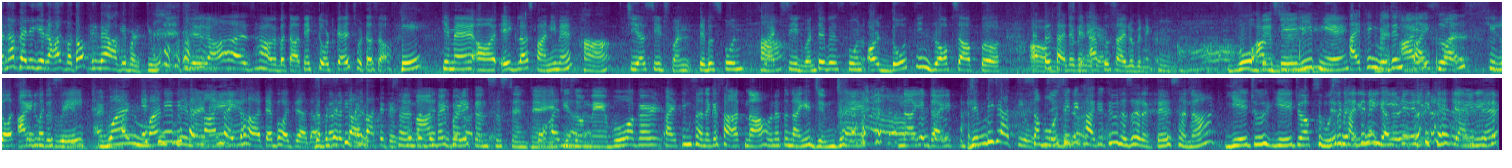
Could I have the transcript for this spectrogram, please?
सना पहले ये राज बताओ फिर मैं आगे बढ़ती हूँ ये राज हाँ बताते हैं एक टोटका है छोटा सा के? कि मैं एक ग्लास पानी में हाँ। Chia seeds one tablespoon हाँ। सीड वन टेबल स्पून और दो तीन ड्रॉप्स आप Apple cider vinegar. Apple cider vinegar वो आप डेली. पिए I think within I five swear. Months she lost so much weight one month One Salman भाई का हाथ है बहुत ज़्यादा। ज़बरदस्ती बता खिलवाते थे। सलमान भाई बड़े कंसिस्टेंट है चीज़ों में। वो अगर आई थिंक सना के साथ ना होना तो ना ये जिम जाए ना ये डाइट जिम भी जाती हूँ। समोसे भी खाती थी नज़र रखते हैं सना। ये जो ये जो आप समोसे इसमें खा रही है ये calories इतनी है। calories है।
